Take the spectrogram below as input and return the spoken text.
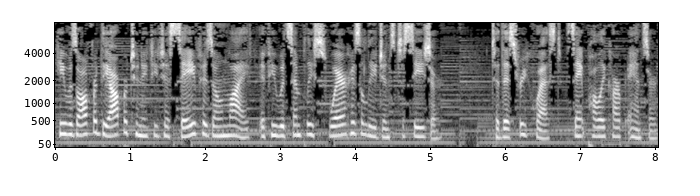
He was offered the opportunity to save his own life if he would simply swear his allegiance to Caesar. To this request, St. Polycarp answered,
